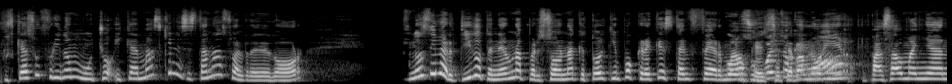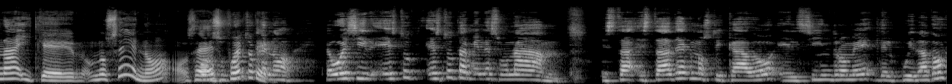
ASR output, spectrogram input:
pues que ha sufrido mucho y que además quienes están a su alrededor, pues no es divertido tener una persona que todo el tiempo cree que está enferma o que se te va a que no. morir pasado mañana y que, no sé, ¿no? O sea, Por es supuesto fuerte. que no. Te voy a decir, esto, esto también es una, está, está diagnosticado el síndrome del cuidador,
